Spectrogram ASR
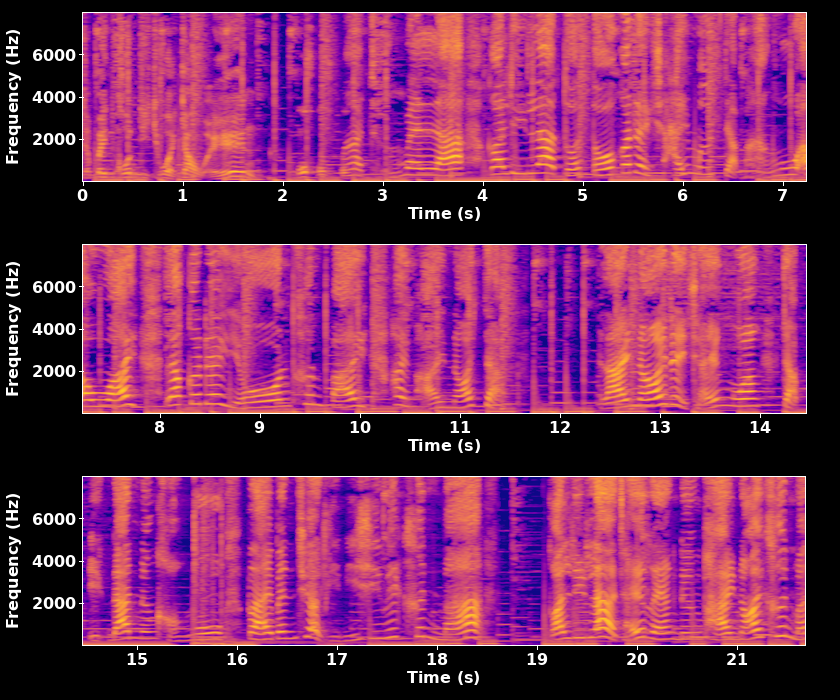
จะเป็นคนที่ช่วยเจ้าเองเมื่อถึงเวลากอริล่าตัวโตก็ได้ใช้มือจับหางงูเอาไว้ แล้วก็ได้โยนขึ้นไป ให้พายน้อยจับพลายน้อยได้ใช้งวง จับอีกด้านหนึ่งของงู กลายเป็นเชือกที่มีชีวิตขึ้นมา กอริล่าใช้แรงดึงพายน้อยขึ้นมา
